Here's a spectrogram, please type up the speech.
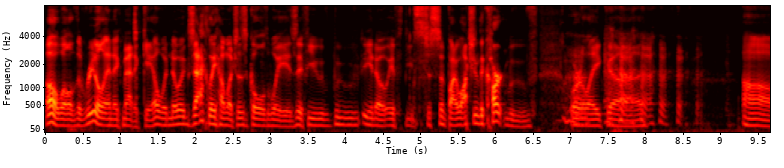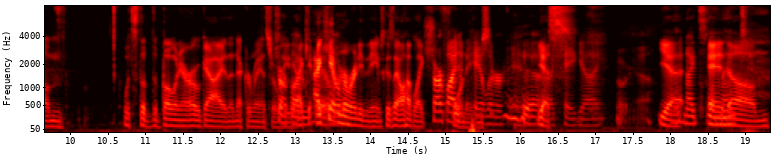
oh well the real enigmatic gale would know exactly how much this gold weighs if you move you know if you just by watching the cart move or like uh um what's the the bow and arrow guy and the necromancer lady I can't, I can't remember any of the names because they all have like Sharp-eyed four names Impaler and Yeah. uh, Yes. K guy. Oh, yeah. yeah Knight's and um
